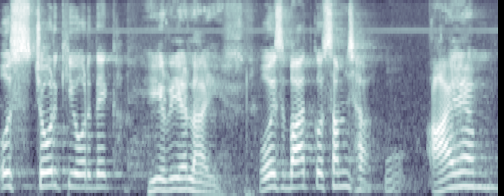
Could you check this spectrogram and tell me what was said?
उस चोर की ओर देखा He realized, वो इस बात को समझा I am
